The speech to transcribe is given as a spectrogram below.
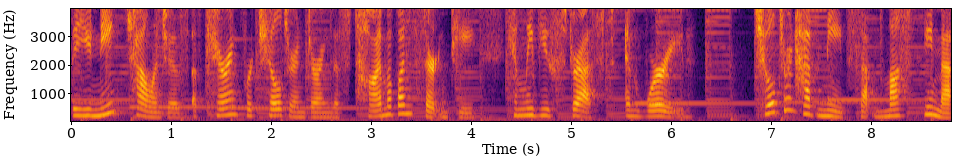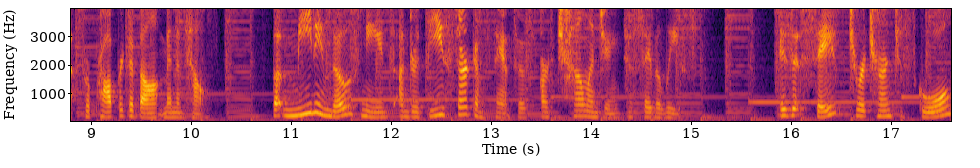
the unique challenges of caring for children during this time of uncertainty can leave you stressed and worried. Children have needs that must be met for proper development and health, but meeting those needs under these circumstances are challenging to say the least. Is it safe to return to school,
